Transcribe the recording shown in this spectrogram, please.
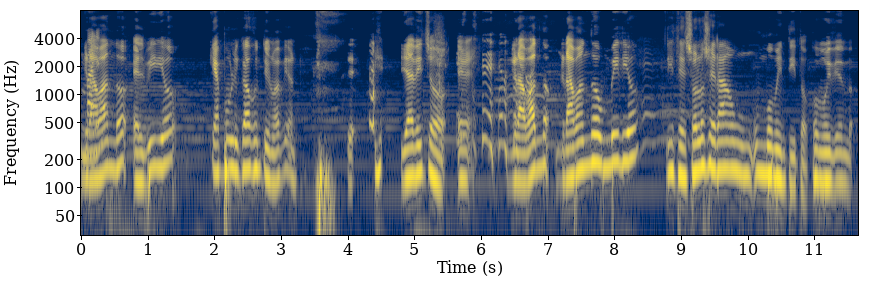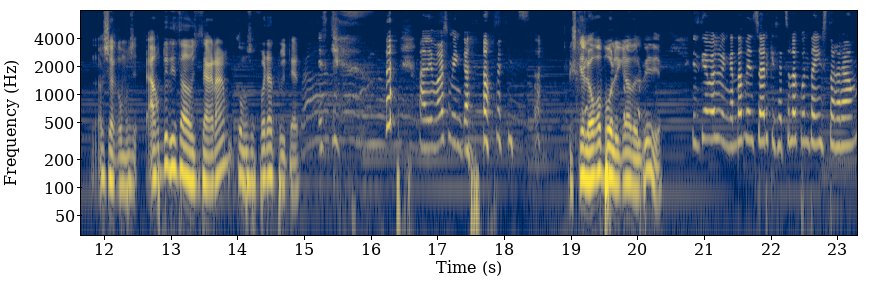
Vale. grabando el vídeo que ha publicado a continuación. y, ha dicho, eh, grabando, grabando un vídeo dice, solo será un, un momentito, como diciendo. O sea, como si, ha utilizado Instagram como si fuera Twitter. Es que además me encanta pensar. Es que luego ha publicado el vídeo. Es que además me encanta pensar que se ha hecho la cuenta de Instagram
